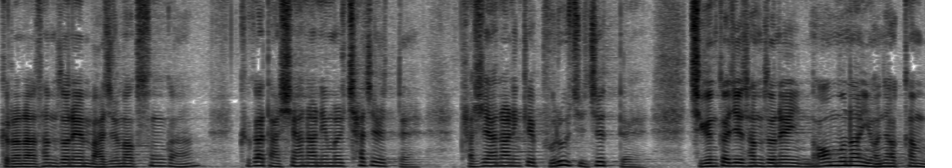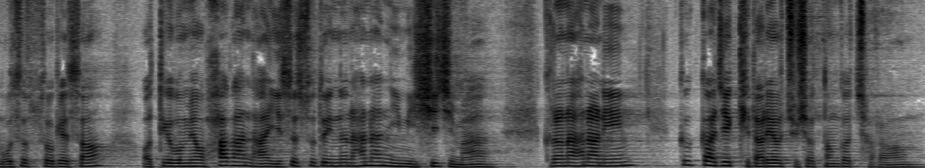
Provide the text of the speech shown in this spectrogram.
그러나 삼손의 마지막 순간 그가 다시 하나님을 찾을 때 다시 하나님께 부르짖을 때 지금까지 삼손의 너무나 연약한 모습 속에서 어떻게 보면 화가 나 있을 수도 있는 하나님이시지만 그러나 하나님 끝까지 기다려 주셨던 것처럼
